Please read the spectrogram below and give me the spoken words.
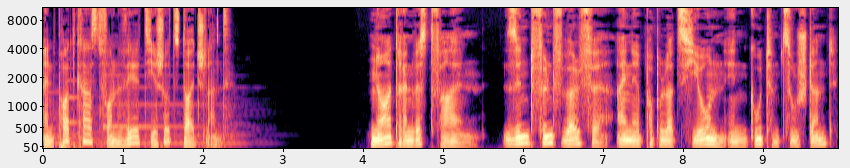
Ein Podcast von Wildtierschutz Deutschland. Nordrhein-Westfalen. Sind fünf Wölfe eine Population in gutem Zustand?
